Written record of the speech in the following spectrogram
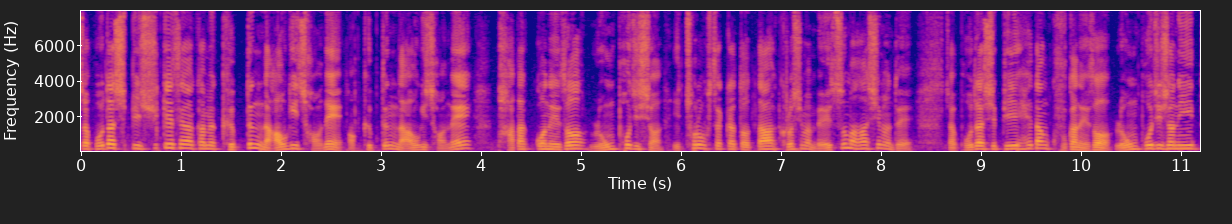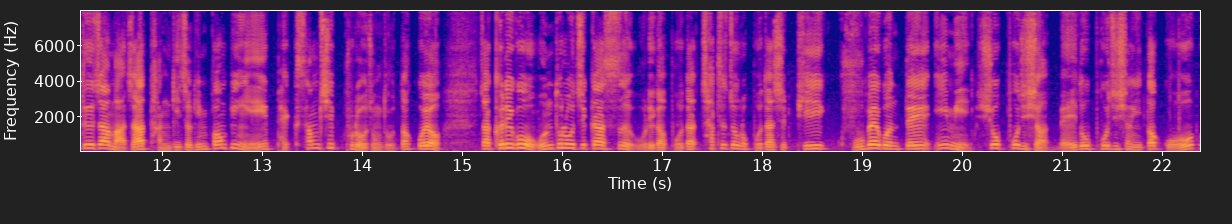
자 보다시피 쉽게 생각하면 급등 나오기 전에 어, 급등 나오기 전에 바닥권에서 롱 포지션 이 초록색깔 떴다 그러시면 매수만 하시면 돼. 자 보다시피 해당 구간에서 롱 포지션이 뜨자마자 단기적인 펌핑이 130% 정도 떴고요. 자 그리고 온토로지 가스 우리 가 보다 차트적으로 보다시피 900원대 이미 쇼 포지션 매도 포지션이 떴고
